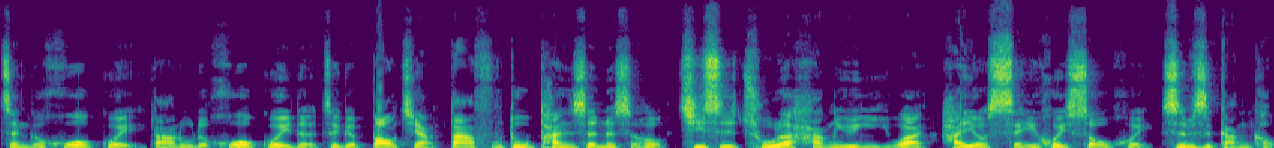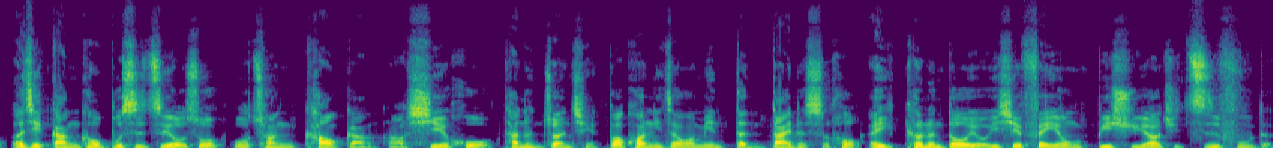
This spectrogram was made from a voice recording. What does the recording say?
整个货柜大陆的货柜的这个报价大幅度攀升的时候，其实除了航运以外，还有谁会受惠？是不是港口？而且港口不是只有说我船靠港啊卸货，它能赚钱，包括你在外面等待的时候，哎，可能都有一些费用必须要去支付的。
